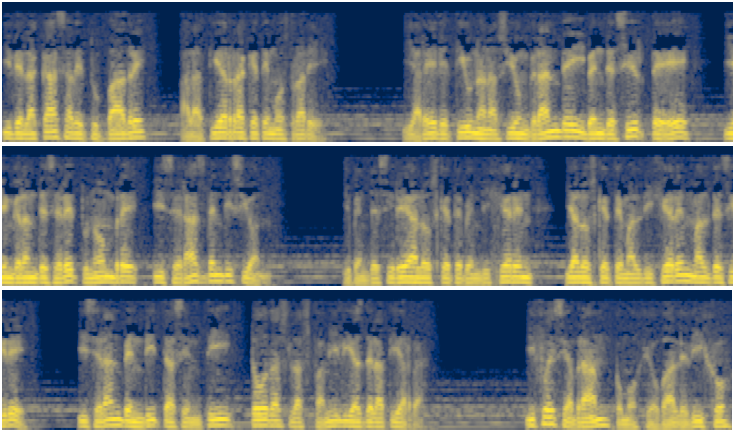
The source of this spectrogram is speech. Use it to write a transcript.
y de la casa de tu padre, a la tierra que te mostraré y haré de ti una nación grande y bendecirte he, y engrandeceré tu nombre, y serás bendición. Y bendeciré a los que te bendijeren, y a los que te maldijeren maldeciré, y serán benditas en ti todas las familias de la tierra. Y fuese Abraham, como Jehová le dijo,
